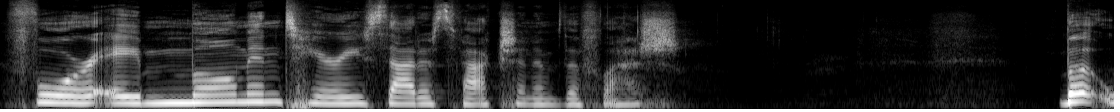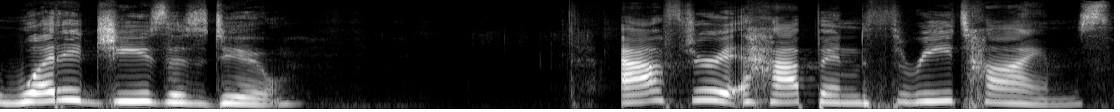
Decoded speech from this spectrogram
for a momentary satisfaction of the flesh. But what did Jesus do? After it happened three times,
